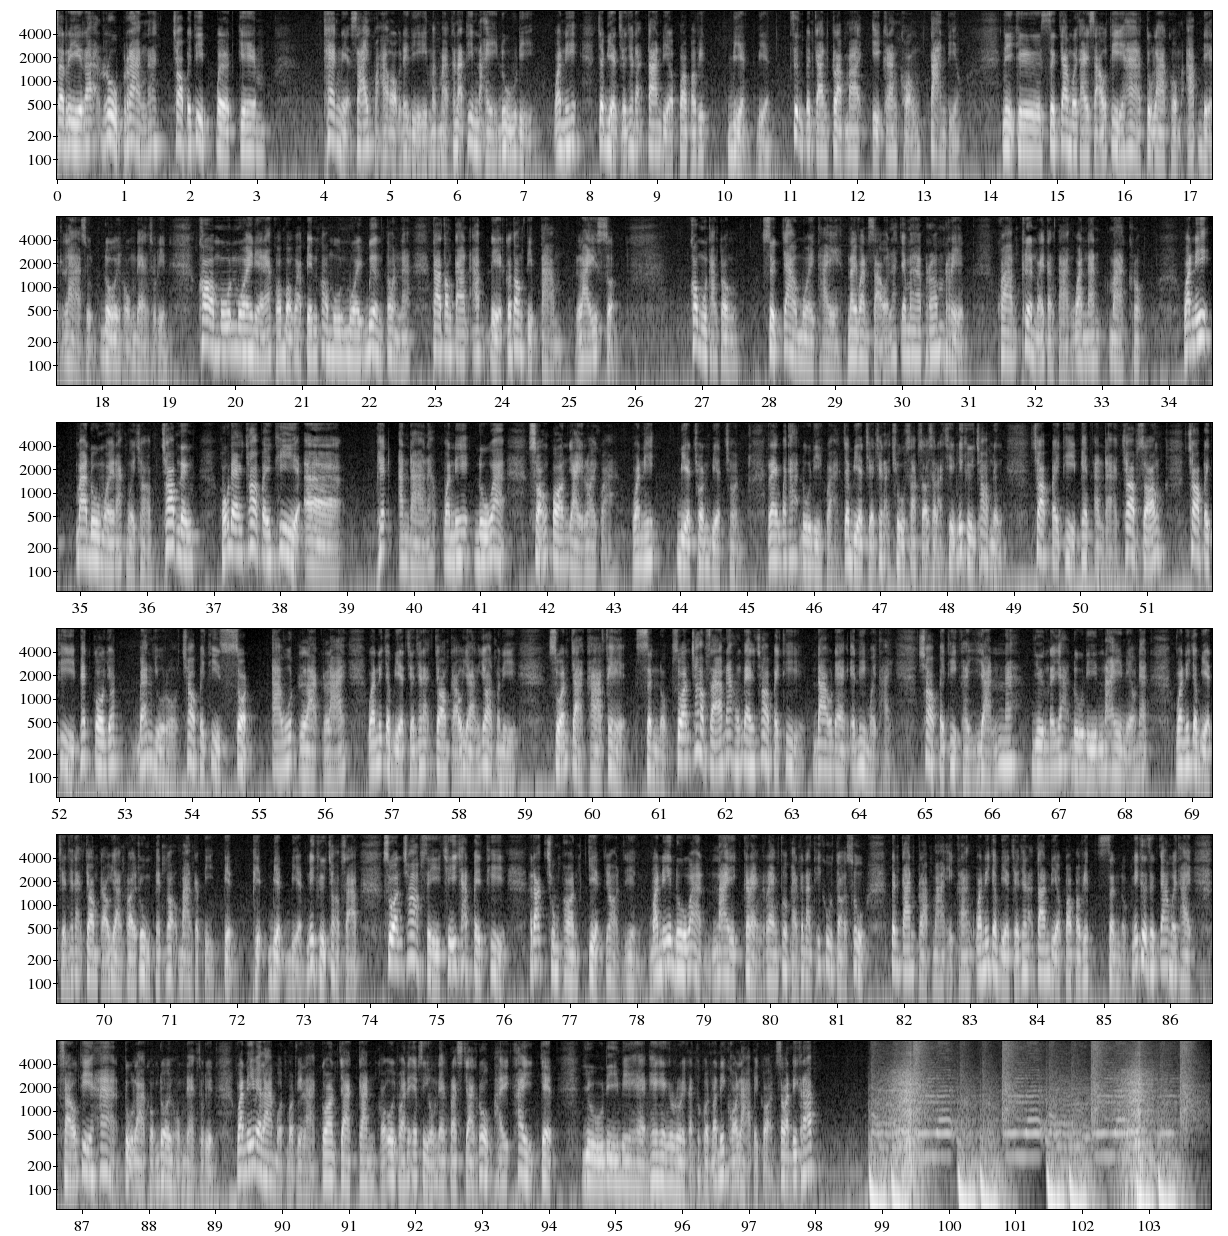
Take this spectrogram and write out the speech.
สรีระรูปร่างนะ ชอบไปที่เปิดเกม แข้งเนี่ยซ้ายขวาออกได้ดีมากๆ ขณะที่ในดูดี วันนี้จะเบียดเฉือนชนะตาเดียวปอประวิทย์เบียดเบียด ซึ่งเป็นการกลับมาอีกครั้งของตาลเดี่ยว นี่คือศึกเจ้ามวยไทยเสาร์ที่ 5 ตุลาคมอัปเดตล่าสุดโดยหงแดงสุรินข้อมูลมวยเนี่ยนะผมบอกว่าเป็นข้อมูลมวยเบื้องต้นนะถ้าต้องการอัปเดตก็ต้องติดตามไลฟ์สด ข้อมูลทางตรงศึกเจ้ามวยไทยในวันเสาร์นะจะมาพร้อมเรทความเคลื่อนไหวต่างๆ วันนั้นมาครบ วันนี้มาดูมวยรักมวยชอบ ชอบหนึ่งหงแดงชอบไปที่ เพชรอันดานะ วันนี้ดูว่า 2 ปอนใหญ่ลอยกว่า วันนี้เบียดชนเบียดชน แรงประทะดูดีกว่า จะเบียดเฉือนชนะชูทรัพย์สอสละชีพนี่คือชอบหนึ่งชอบไปที่เพชรอันดา ชอบสองชอบไปที่เพชรโกยศแบงก์ยูโร ชอบไปที่สดอาวุธหลากหลาย วันนี้จะเบียดเฉือนชนะจอมเก๋าอย่างยอดมณีสวนจากคาเฟ่สนุก ส่วนชอบสามนะหงแดงชอบไปที่ดาวแดงเอ็นนี่มวยไทย ชอบไปที่ขยันนะ ยืนระยะดูดีในเหนียวแน่น วันนี้จะเบียดเฉือนชนะจอมเก๋าอย่างพลอยรุ่งเพชรเงาะบางกะปิเปลี่ยน เบียดเบียดนี่คือชอบสามส่วนชอบสี่ชี้ชัดไปที่รักชุมพรเกียรติยอดยิ่ง วันนี้ดูว่าในแกร่งแรงทั่วแผนขณะที่คู่ต่อสู้ เป็นการกลับมาอีกครั้ง วันนี้จะเบียดเฉือนชนะตานเดี่ยวปอประวิทย์สนุก นี่คือศึกเจ้ามวยไทย เสาร์ที่ 5 ตุลาคมโดยหงแดงสุรินวันนี้เวลาหมดหมดเวลาก่อนจากกันขออวยพรให้ FC หงแดงปราศจากโรคภัยไข้เจ็บ อยู่ดีมีแหงเฮงรวยกันทุกคนวันนี้ขอลาไปก่อน สวัสดีครับ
